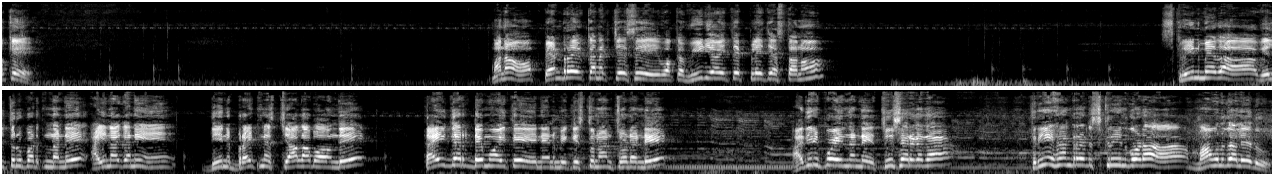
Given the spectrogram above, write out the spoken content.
ఓకే. మనం పెన్ డ్రైవ్ కనెక్ట్ చేసి ఒక వీడియో అయితే ప్లే చేస్తాను. స్క్రీన్ మీద వెలుతురు పడుతుందండి. అయినా కానీ దీని బ్రైట్నెస్ చాలా బాగుంది. టైగర్ డెమో అయితే నేను మీకు ఇస్తున్నాను చూడండి. అదిరిపోయిందండి. చూశారు కదా? త్రీ హండ్రెడ్ స్క్రీన్ కూడా మామూలుగా లేదు.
